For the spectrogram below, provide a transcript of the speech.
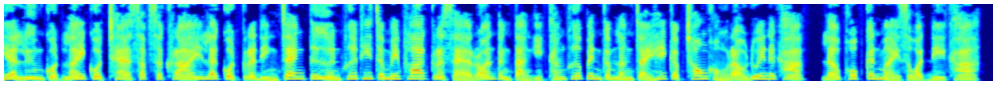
อย่าลืมกดไลค์กดแชร์ Subscribe และกดกระดิ่งแจ้งเตือน เพื่อที่จะไม่พลาดกระแสร้อนต่างๆ อีกทั้งเพื่อเป็นกำลังใจให้กับช่องของเราด้วยนะคะ แล้วพบกันใหม่สวัสดีค่ะ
